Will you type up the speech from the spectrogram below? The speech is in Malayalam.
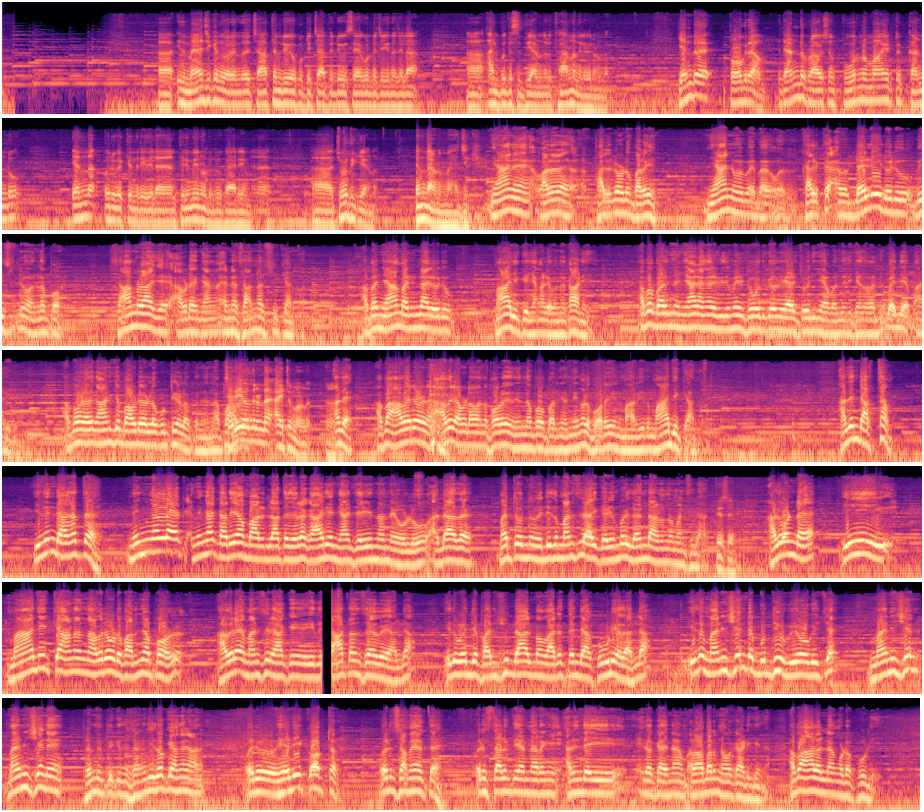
ഇത് മാജിക് എന്ന് പറയുന്നത് ചാത്തന്റെയോ കുട്ടിച്ചാത്തന്റെയോ സേവ കൊണ്ട് ചെയ്യുന്ന ചില അത്ഭുത സിദ്ധിയാണെന്നൊരു ധാരണ നിലവിലുണ്ട്. എന്റെ പ്രോഗ്രാം രണ്ട് പ്രാവശ്യം പൂർണമായിട്ട് കണ്ടു എന്ന ഒരു വ്യക്തി എന്ന രീതിയിൽ ഞാൻ തിരുമേനോടൊരു കാര്യം ഞാൻ ചോദിക്കുകയാണ്. എന്താണ് മാജിക് ഞാൻ വളരെ പലരോടും പറയും. ഞാൻ കൽക്ക ഡൽഹിയിലൊരു വിസിറ്റ് വന്നപ്പോൾ സാമ്രാജ് അവിടെ ഞങ്ങൾ എന്നെ സന്ദർശിക്കാൻ വന്നു. അപ്പം ഞാൻ വരുന്നാൽ ഒരു മാജിക്ക് ഞങ്ങളെ ഒന്ന് കാണി. അപ്പോൾ പറഞ്ഞു ഞാൻ അങ്ങനെ ഇതിന്മേൽ ചോദിക്കുമെന്ന് വിചാരിച്ചു ചോദിക്കാൻ വന്നിരിക്കുന്നത് പറഞ്ഞു വലിയ മാജിക്ക് അപ്പോൾ അത് കാണിച്ചപ്പോൾ അവിടെയുള്ള കുട്ടികളൊക്കെ നിന്ന് അപ്പോൾ രണ്ട് ഐറ്റമാണ്. അതെ. അപ്പോൾ അവരോട് അവരവിടെ വന്ന് പുറകിൽ നിന്നപ്പോൾ പറഞ്ഞു നിങ്ങൾ പുറകിൽ നിന്ന് മാറി ഇത് മാജിക്കാന്ന് അതിന്റെ അർത്ഥം ഇതിന്റെ അകത്ത് നിങ്ങളെ നിങ്ങൾക്കറിയാൻ പാടില്ലാത്ത ചില കാര്യം ഞാൻ ചെയ്യുന്നതേ ഉള്ളൂ. അല്ലാതെ മറ്റൊന്നുമില്ല ഇത് മനസ്സിലായി കഴിയുമ്പോൾ ഇതെന്താണെന്ന് മനസ്സിലാക്കി. തീർച്ചയായിട്ടും. അതുകൊണ്ട് ഈ മാജിക്കാണെന്ന് അവരോട് പറഞ്ഞപ്പോൾ അവരെ മനസ്സിലാക്കി ഇത് ചാത്തൻ സേവയല്ല ഇത് വലിയ പരിശുദ്ധാത്മ വരത്തിന്റെ കൂടിയതല്ല. ഇത് മനുഷ്യന്റെ ബുദ്ധി ഉപയോഗിച്ച് മനുഷ്യൻ മനുഷ്യനെ ഭ്രമിപ്പിക്കുന്ന സംഗതി. ഇതൊക്കെ അങ്ങനെയാണ്. ഒരു ഹെലികോപ്റ്റർ ഒരു സമയത്ത് ഒരു സ്ഥലത്ത് ഇറങ്ങി അതിന്റെ ഈ ഇതൊക്കെ റബ്ബറിനൊക്കെ അടിക്കുന്നത് അപ്പോൾ ആളെല്ലാം കൂടെ കൂടി.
